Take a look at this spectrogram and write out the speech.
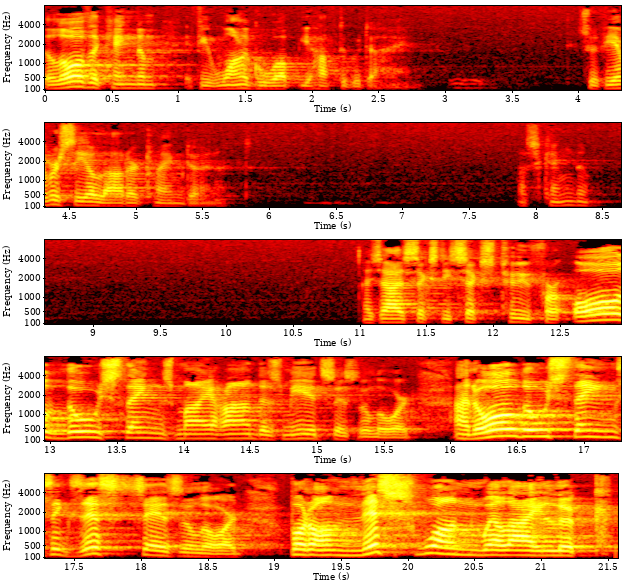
the law of the kingdom, if you want to go up, you have to go down. So if you ever see a ladder, climb down it. That's kingdom. Isaiah 66, 2. For all those things my hand has made, says the Lord. And all those things exist, says the Lord. But on this one will I look.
